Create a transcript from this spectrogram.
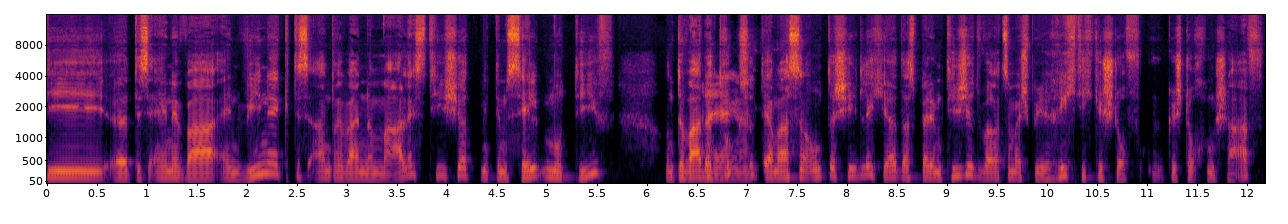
die, äh, das eine war ein V-Neck, das andere war ein normales T-Shirt mit demselben Motiv. Und da war der Ah, ja, Druck genau. so dermaßen unterschiedlich, ja, dass bei dem T-Shirt war er zum Beispiel richtig gestoff, gestochen scharf.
